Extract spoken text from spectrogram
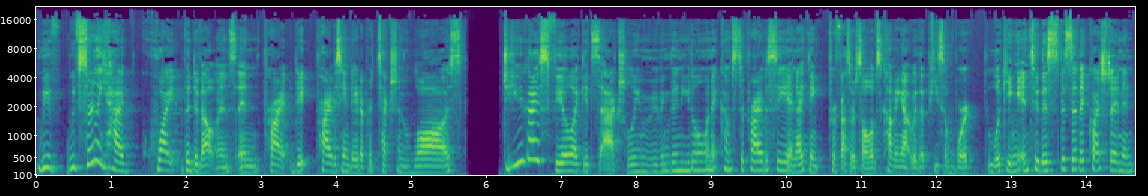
We've we've certainly had quite the developments in pri- privacy and data protection laws. Do you guys feel like it's actually moving the needle when it comes to privacy? And I think Professor Solove's coming out with a piece of work looking into this specific question, and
